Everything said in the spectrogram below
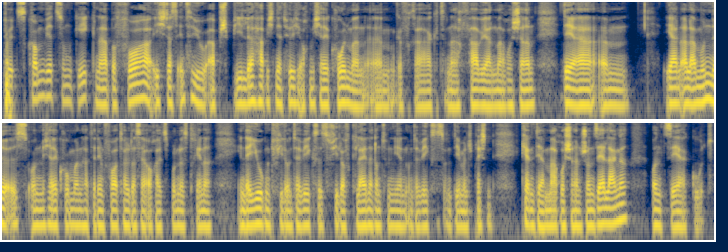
Pütz, kommen wir zum Gegner. Bevor ich das Interview abspiele, habe ich natürlich auch Michael Kohlmann ähm, gefragt nach Fabian Maruschan, der ähm, ja in aller Munde ist und Michael Kohlmann hat ja den Vorteil, dass er auch als Bundestrainer in der Jugend viel unterwegs ist, viel auf kleineren Turnieren unterwegs ist und dementsprechend kennt der Maruschan schon sehr lange und sehr gut.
